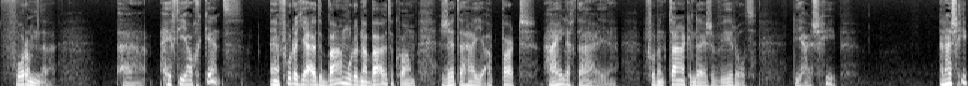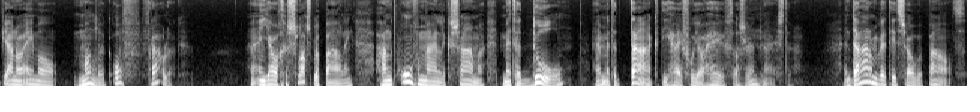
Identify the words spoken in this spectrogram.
vormde, uh, heeft hij jou gekend. En voordat je uit de baarmoeder naar buiten kwam, zette hij je apart, heiligde hij je voor een taak in deze wereld die hij schiep. En hij schiep jou nou eenmaal mannelijk of vrouwelijk. En jouw geslachtsbepaling hangt onvermijdelijk samen met het doel, met de taak die hij voor jou heeft als rentmeester. En daarom werd dit zo bepaald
